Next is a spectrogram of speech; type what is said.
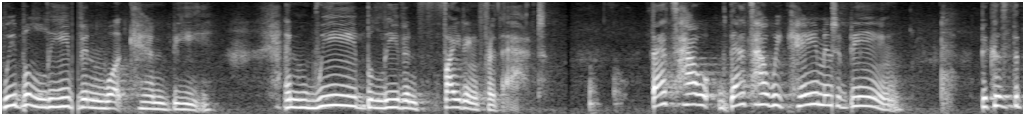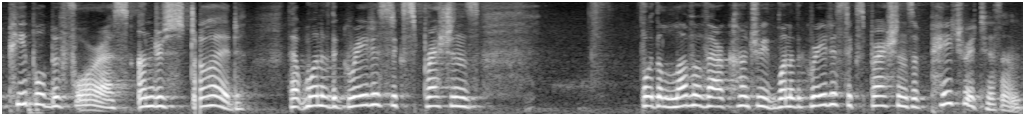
We believe in what can be. And we believe in fighting for that. That's how, that's how we came into being. Because the people before us understood that one of the greatest expressions for the love of our country, one of the greatest expressions of patriotism,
